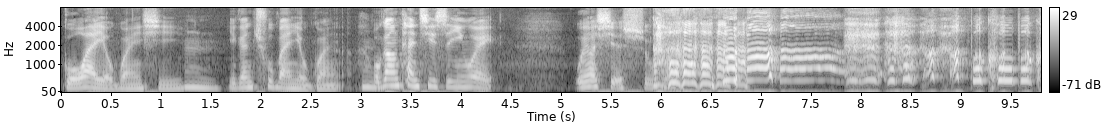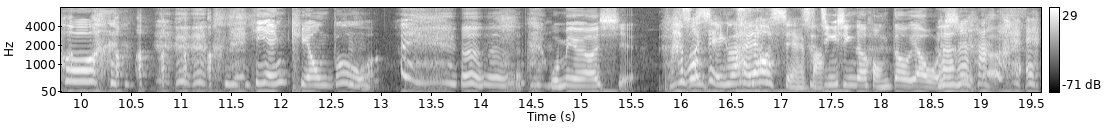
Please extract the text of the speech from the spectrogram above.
国外有关系，嗯，也跟出版有关。嗯、我刚刚叹气是因为我要写书，不哭不哭，很恐怖，我没有要写。不行了，要写是金星的红豆要我写的。哎、欸，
